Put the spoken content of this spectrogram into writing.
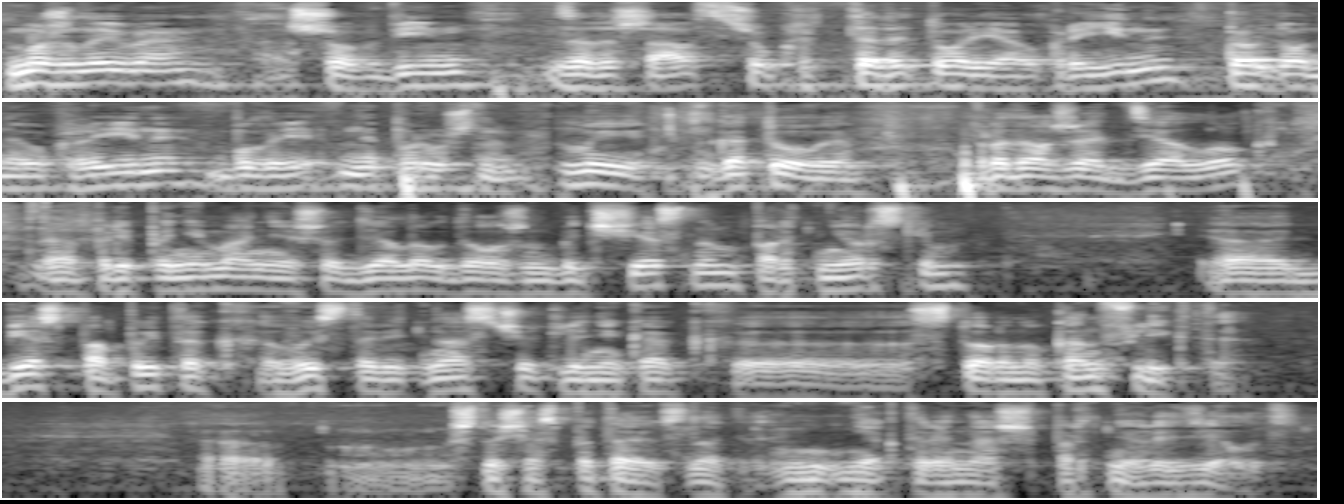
можливе, щоб він залишався, щоб територія України, кордони України були непорушними. Мы готовы продолжать диалог э, при понимании, что диалог должен быть честным, партнерским, э, без попыток выставить нас чуть ли не как э, сторону конфликта, э, что сейчас пытаются над- некоторые наши партнеры делать.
